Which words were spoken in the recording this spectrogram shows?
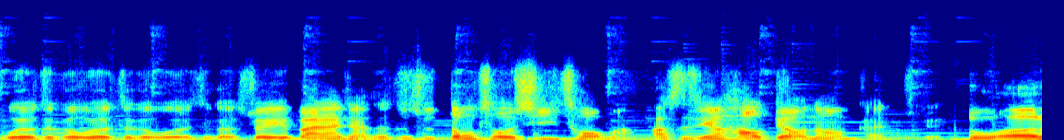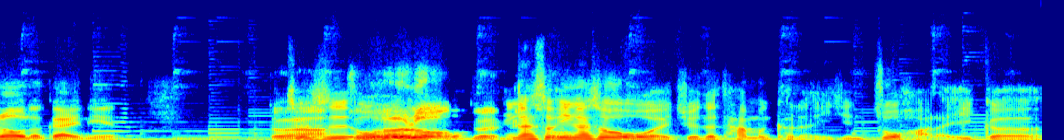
我有这个，我有这个，我有这个，所以一般来讲，它就是东凑西凑嘛，把时间耗掉那种感觉，组合肉的概念，对啊，就是组合肉，对，应该说应该说，我也觉得他们可能已经做好了一个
